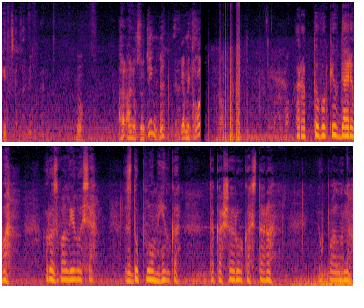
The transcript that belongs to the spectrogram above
geht's gar nicht mehr. Ah, noch so ein Ding, ne? Ja, mit Kreuz. Раптово пів дерева розвалилося з дуплом гілка, така широка, стара, і впала на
